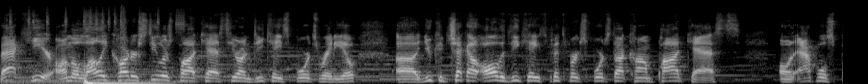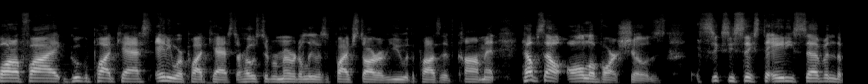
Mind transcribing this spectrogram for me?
Back here on the Lolley Carter Steelers podcast here on DK Sports Radio. Uh, you can check out all the DK Pittsburgh Sports.com podcasts on Apple, Spotify, Google Podcasts, anywhere podcasts are hosted. Remember to leave us a five star review with a positive comment. Helps out all of our shows. 66 to 87, the,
